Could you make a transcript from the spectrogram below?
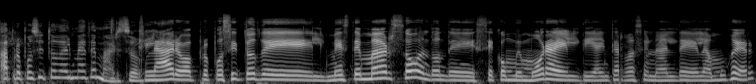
a propósito del mes de marzo. Claro, a propósito del mes de marzo, en donde se conmemora el Día Internacional de la Mujer.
